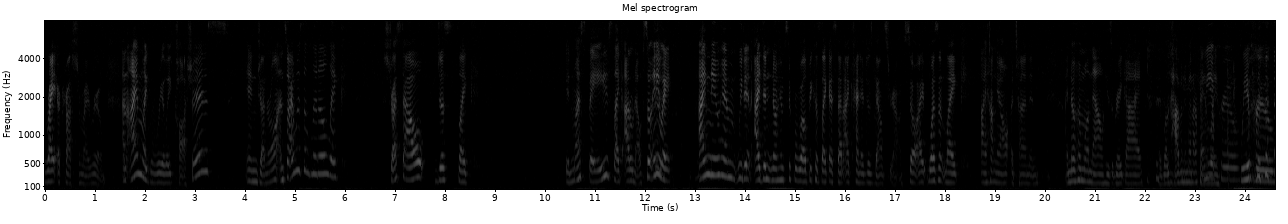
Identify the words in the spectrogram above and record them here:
right across from my room. And I'm like really cautious in general. And so I was a little like stressed out, just like in my space. Like, I don't know. So, anyway, I knew him. We didn't, I didn't know him super well because, like I said, I kind of just bounced around. So, I wasn't like I hung out a ton and I know him well now. He's a great guy. I love having him in our family. we approve. We approve.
